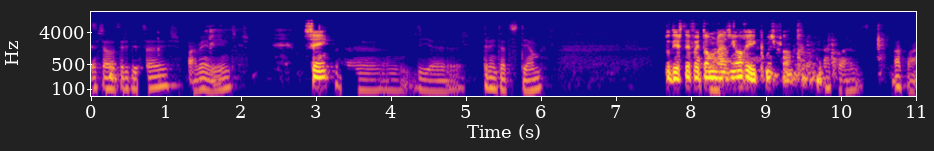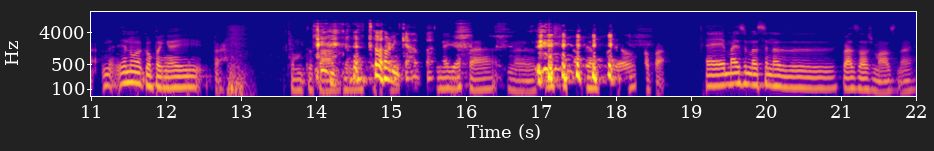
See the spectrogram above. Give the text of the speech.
Este é o 36. Pá, bem-vindos. Sim. Uh, dia 30 de setembro. Podias ter feito homenagem ao Rico, mas pronto. Está quase. Ah, pá, eu não acompanhei. Pá, como tu sabes. Estou a brincar, pá. Mega fã. Mas, mas é mais uma cena de quase osmose, não é?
